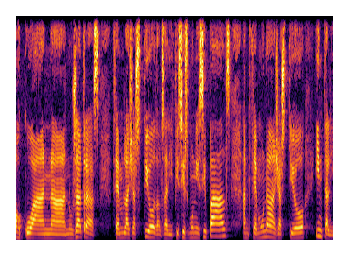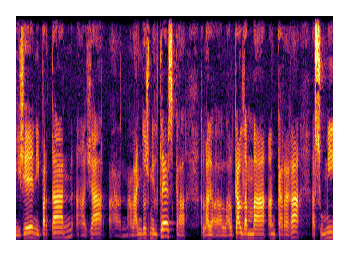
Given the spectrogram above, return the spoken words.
O quan eh, nosaltres fem la gestió dels edificis municipals, en fem una gestió intel·ligent i, per tant, eh, ja en l'any 2003, que l'alcalde em va encarregar assumir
